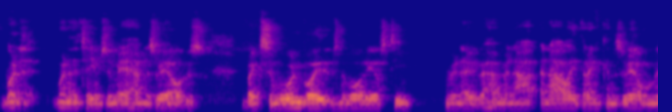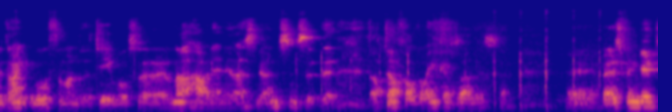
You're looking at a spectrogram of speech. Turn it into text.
one of the, one of the times we met him as well, it was big Samoan boy that was in the Warriors team. We went out with him and, and Ali drinking as well, and we drank both of them under the table. So I'm not having any of this nonsense that the, the tough old blinkers on us. So. Uh, but it's been good.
